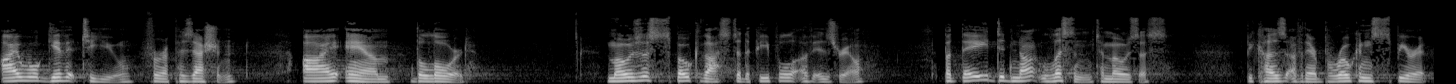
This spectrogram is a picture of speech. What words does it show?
I will give it to you for a possession. I am the Lord. Moses spoke thus to the people of Israel, but they did not listen to Moses because of their broken spirit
